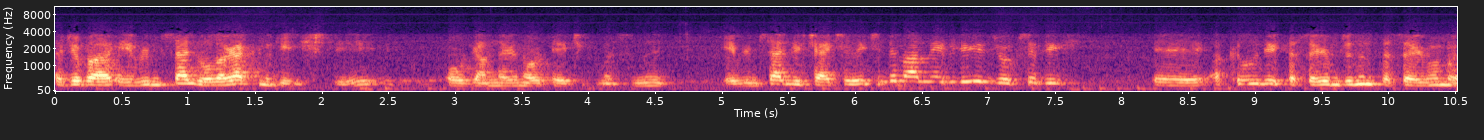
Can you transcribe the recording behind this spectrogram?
acaba evrimsel olarak mı gelişti? Organların ortaya çıkmasını evrimsel bir çerçeve içinde mi anlayabiliriz yoksa bir e, akıllı bir tasarımcının tasarımı mı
